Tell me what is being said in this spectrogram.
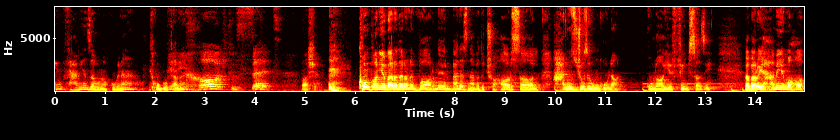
این فهمیدن زبون ها خوبه نه؟ خوب گفتم؟ یعنی خاک تو سرت. باشه. کمپانی برادران وارنر بعد از 94 سال هنوز جز اون قولان قولای فیلم سازی و برای همه ماها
